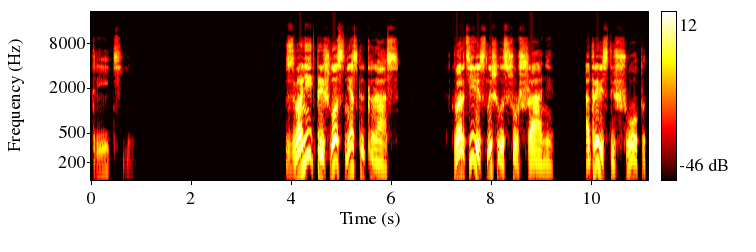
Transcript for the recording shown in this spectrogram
третьим? Звонить пришлось несколько раз. В квартире слышалось шуршание, отрывистый шепот,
